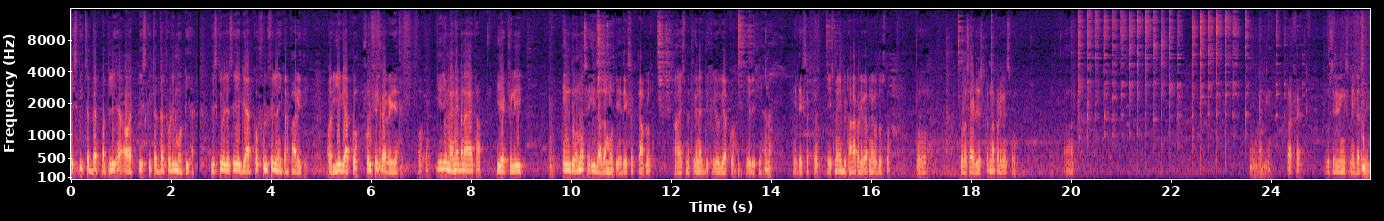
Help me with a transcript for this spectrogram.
इसकी चद्दर पतली है और इसकी चद्दर थोड़ी मोटी है, जिसकी वजह से ये गैप को फुलफिल नहीं कर पा रही थी, और ये गैप को फुलफिल कर रही है। ओके, ये जो मैंने बनाया था, ये एक्चुअली इन दोनों से ही ज़्यादा मोटी है, देख सकते हैं आप लोग। हाँ इसमें थिकनेस दिख रही होगी आपको, ये देखिए, है ना? ये देख सकते हो। इसमें ही बिठाना पड़ेगा अपने को दोस्तों। तो थोड़ा सा एडजस्ट करना पड़ेगा इसको। और ओके परफेक्ट दूसरी रिंग इसमें इधर से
